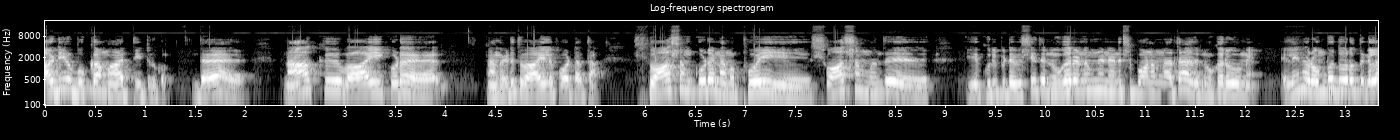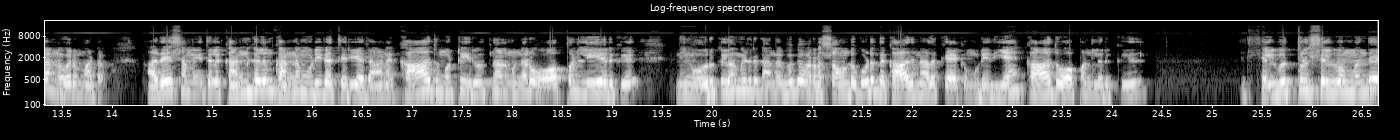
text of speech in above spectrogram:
ஆடியோ புக்காக மாற்றிட்டு இருக்கோம். இந்த நாக்கு வாய் கூட நம்ம எடுத்து வாயில் போட்டால் தான் சுவாசம் கூட நம்ம போய் சுவாசம் வந்து இது குறிப்பிட்ட விஷயத்தை நுகரணும்னு நினச்சி போனோம்னா தான் அது நுகருவுமே. இல்லைன்னா ரொம்ப தூரத்துக்கெல்லாம் நுகர மாட்டோம். அதே சமயத்தில் கண்களும் கண்ணை மூடிட தெரியாது. ஆனால் காது மட்டும் இருபத்தி நாலு மணி நேரம் ஓப்பன்லேயே இருக்குது நீங்கள் ஒரு கிலோமீட்டருக்கு அந்த பக்கம் வர்ற சவுண்டை கூட இந்த காதுனால கேட்க முடியுது. ஏன்? காது ஓப்பனில் இருக்குது செல்வத்துள் செல்வம் வந்து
